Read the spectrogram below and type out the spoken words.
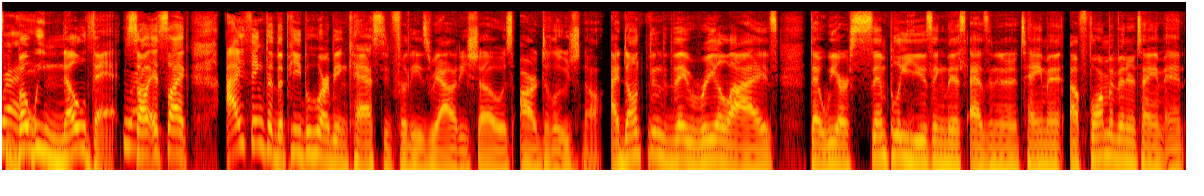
Right. But we know that. So it's like I think that the people who are being casted for these reality shows are delusional. I don't think that they realize that we are simply using this as an entertainment, a form of entertainment,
